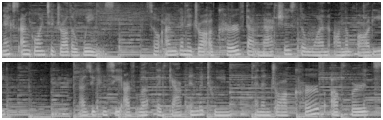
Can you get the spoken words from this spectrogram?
Next, I'm going to draw the wings. So I'm going to draw a curve that matches the one on the body as you can see, I've left a gap in between and then draw a curve upwards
